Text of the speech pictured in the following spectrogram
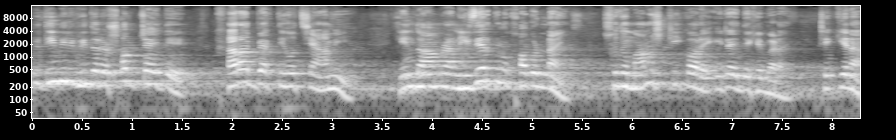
পৃথিবীর ভিতরে সবচাইতে খারাপ ব্যক্তি হচ্ছে আমি। কিন্তু আমরা নিজের কোনো খবর নাই, শুধু মানুষ কি করে এটাই দেখে বেড়াই ঠিক কিনা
